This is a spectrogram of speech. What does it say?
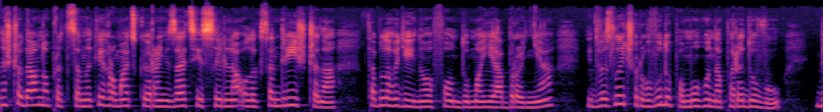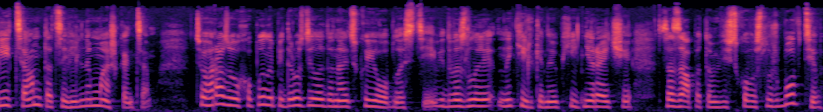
Нещодавно представники громадської організації Сильна Олександрійщина та благодійного фонду Моя броня відвезли чергову допомогу на передову бійцям та цивільним мешканцям. Цього разу охопили підрозділи Донецької області. Відвезли не тільки необхідні речі за запитом військовослужбовців,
